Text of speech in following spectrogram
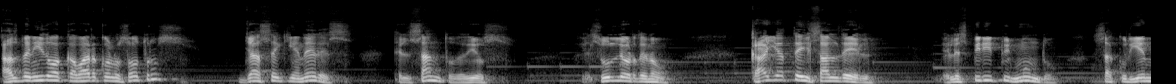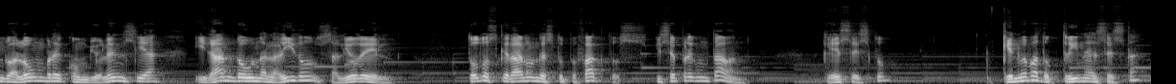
¿Has venido a acabar con nosotros? Ya sé quién eres, el santo de Dios. Jesús le ordenó, cállate y sal de él. El espíritu inmundo, sacudiendo al hombre con violencia y dando un alarido, salió de él. Todos quedaron estupefactos y se preguntaban, ¿qué es esto? ¿Qué nueva doctrina es esta?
